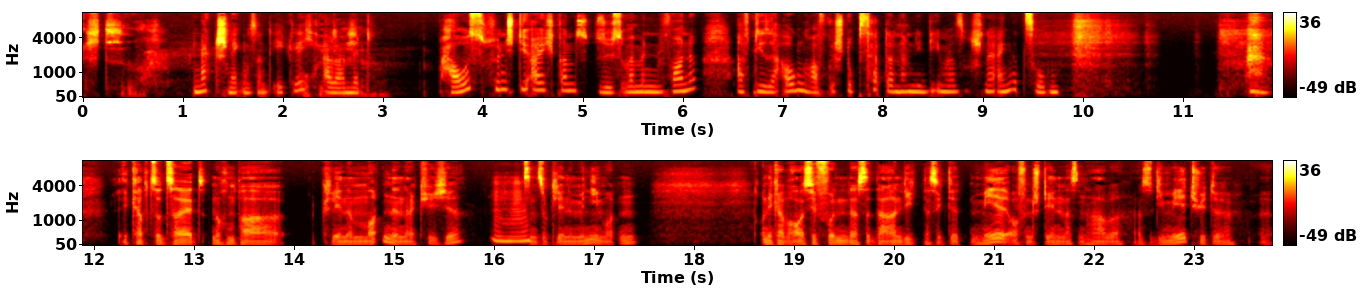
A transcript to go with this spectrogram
echt Nacktschnecken sind eklig, eklig, aber mit ja. Haus finde ich die eigentlich ganz süß. Und wenn man den vorne auf diese Augen raufgestupst hat, dann haben die die immer so schnell eingezogen. Ich habe zurzeit noch ein paar kleine Motten in der Küche. Das sind so kleine Mini-Motten. Und ich habe herausgefunden, dass es daran liegt, dass ich das Mehl offen stehen lassen habe. Also die Mehltüte. Äh,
